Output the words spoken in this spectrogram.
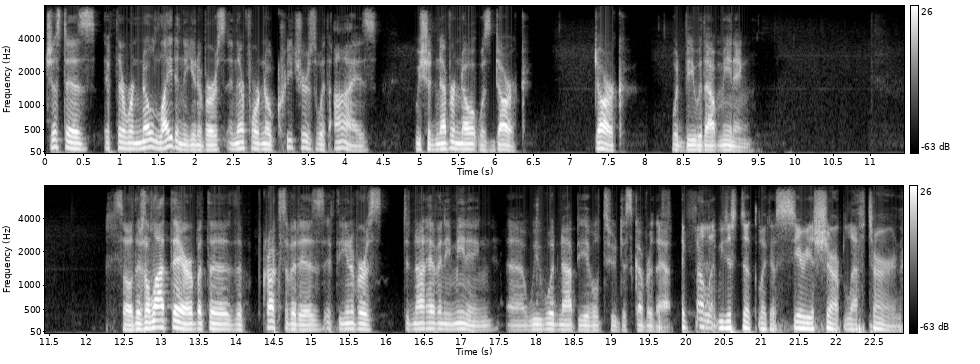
Just as if there were no light in the universe and therefore no creatures with eyes, we should never know it was dark. Dark would be without meaning. So there's a lot there, but the, the crux of it is if the universe did not have any meaning, uh, we would not be able to discover that. It felt like we just took like a serious sharp left turn.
